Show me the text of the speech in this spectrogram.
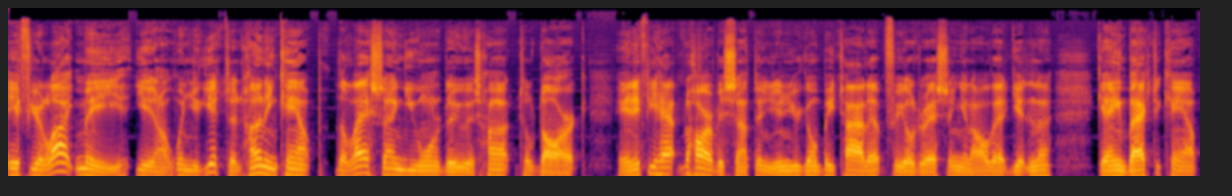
If you're like me, you know, when you get to hunting camp, the last thing you want to do is hunt till dark. And if you happen to harvest something, and you're going to be tied up field dressing and all that, getting the game back to camp,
